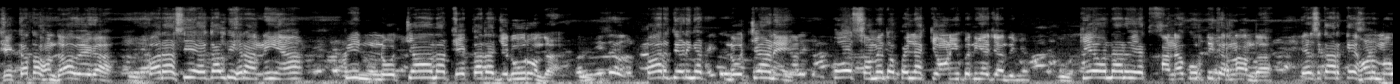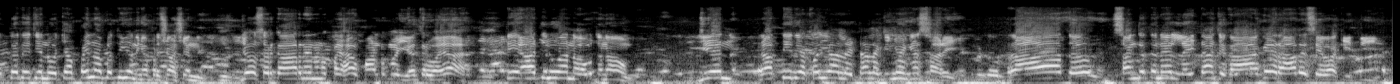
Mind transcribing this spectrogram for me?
ਠੇਕਾ ਤਾਂ ਹੁੰਦਾ ਹੋਵੇਗਾ ਪਰ ਅਸੀਂ ਇਹ ਗੱਲ ਦੀ ਹੈਰਾਨੀ ਆ ਵੀ ਨੋਚਾਂ ਦਾ ਠੇਕਾ ਤਾਂ ਜ਼ਰੂਰ ਹੁੰਦਾ। ਪਰ ਜਿਹੜੀਆਂ ਨੋਚਾਂ ਨੇ ਉਹ ਸਮੇਂ ਤੋਂ ਪਹਿਲਾਂ ਕਿਉਂ ਨਹੀਂ ਬੰਨੀਆਂ ਜਾਂਦੀਆਂ? ਕਿ ਉਹਨਾਂ ਨੂੰ ਇੱਕ ਖਾਨਾ ਪੂਰਤੀ ਕਰਨਾ ਹੁੰਦਾ? ਇਸ ਕਰਕੇ ਹੁਣ ਮੌਕੇ ਤੇ ਜੇ ਨੋਚਾਂ ਪਹਿਲਾਂ ਬੱਧੀਆਂ ਹੁੰਦੀਆਂ ਪ੍ਰਸ਼ਾਸਨ ਨੇ ਜੋ ਸਰਕਾਰ ਨੇ ਇਹਨਾਂ ਨੂੰ ਪੈਸਾ ਫੰਡ ਮੁਹੱਈਆ ਕਰਵਾਇਆ ਹੈ, ਤੇ ਅੱਜ ਨੂੰ ਆ ਨੌਬਤ ਨਾ ਆਉਂਦੀ। ਜੇ ਰਾਤੀ ਦੇਖੋ ਜੀ ਆ ਲਾਈਟਾਂ ਲੱਗੀਆਂ ਹੋਈਆਂ ਸਾਰੇ। ਰਾਤ ਸੰਗਤ ਨੇ ਲਾਈਟਾਂ ਜਗਾ ਕੇ ਰਾਤ ਦੀ ਸੇਵਾ ਕੀਤੀ।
